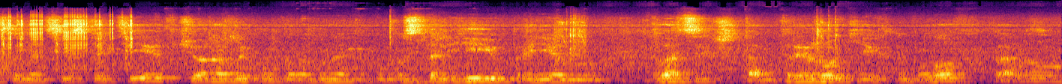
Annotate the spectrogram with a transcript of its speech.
зупинялися на цій статті. Вчора викликала мене таку ностальгію приємну. 23 роки їх не було в певному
